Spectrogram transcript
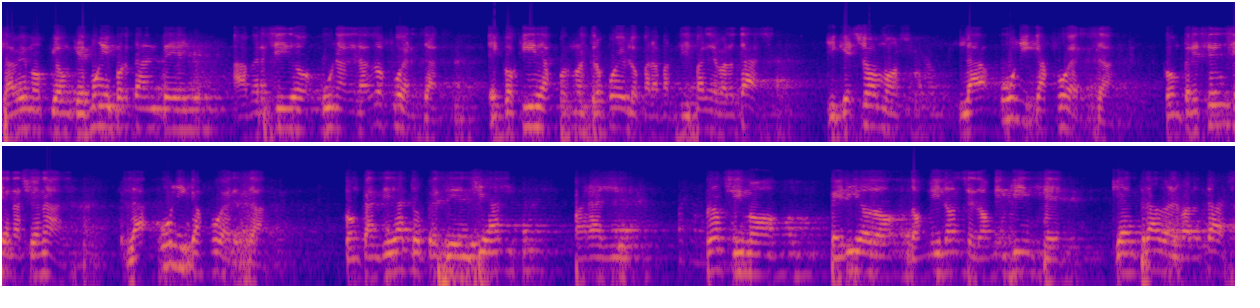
Sabemos que aunque es muy importante haber sido una de las dos fuerzas escogidas por nuestro pueblo para participar en el balotaje y que somos la única fuerza con presencia nacional, la única fuerza con candidato presidencial para el próximo periodo 2011-2015 que ha entrado en el balotaje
